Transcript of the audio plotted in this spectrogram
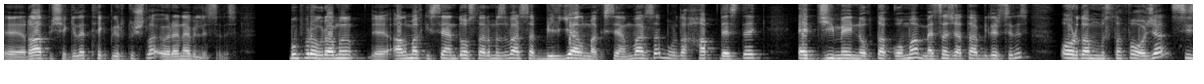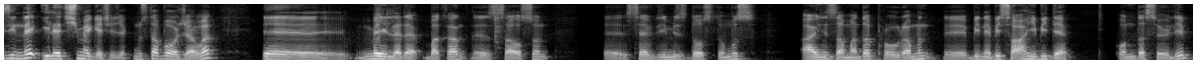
e, rahat bir şekilde tek bir tuşla öğrenebilirsiniz. Bu programı e, almak isteyen dostlarımız varsa, bilgi almak isteyen varsa burada hapdestek@gmail.com'a mesaj atabilirsiniz. Oradan Mustafa Hoca sizinle iletişime geçecek. Mustafa Hoca var. E, maillere bakan e, sağ olsun e, sevdiğimiz dostumuz. Aynı zamanda programın e, bir nevi sahibi de. Onu da söyleyeyim.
